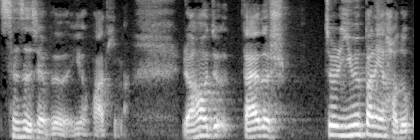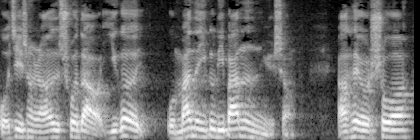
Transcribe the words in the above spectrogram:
sensitive 的一个话题嘛，然后就大家都是就是因为班里有好多国际生，然后就说到一个我们班的一个黎巴嫩的女生，然后她就说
